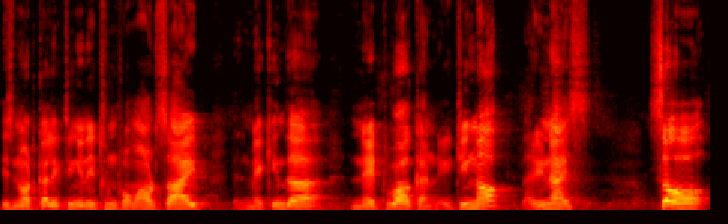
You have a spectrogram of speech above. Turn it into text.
He's not collecting anything from outside, he's making the network and eating up, very nice. So,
